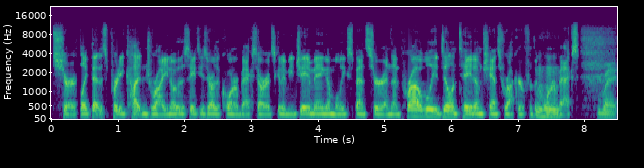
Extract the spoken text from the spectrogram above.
sure, like that is pretty cut and dry. You know who the safeties are, the cornerbacks are. It's going to be Jaden Mangham, Malik Spencer, and then probably Dillon Tatum, Chance Rucker for the mm-hmm. cornerbacks. Right.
